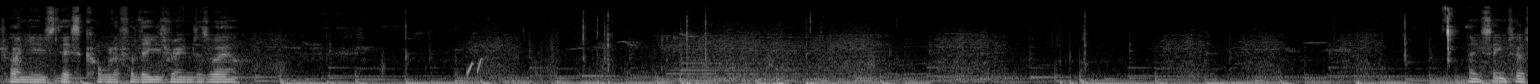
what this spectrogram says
try and use this cooler for these rooms as well. They seem to have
